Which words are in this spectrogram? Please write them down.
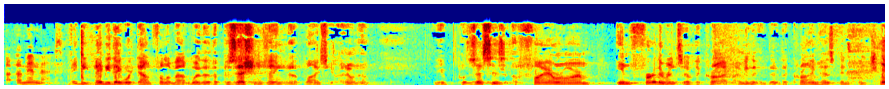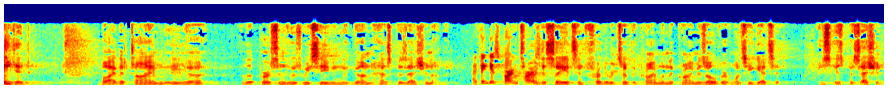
uh, amendment. Maybe, maybe they were doubtful about whether the possession thing applies here. I don't know. It possesses a firearm in furtherance of the crime. I mean, the, the, the crime has been completed by the time the, uh, the person who's receiving the gun has possession of it. I think it's part and parcel. it's hard to say it's in furtherance of the crime when the crime is over, once he gets it. His, his possession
